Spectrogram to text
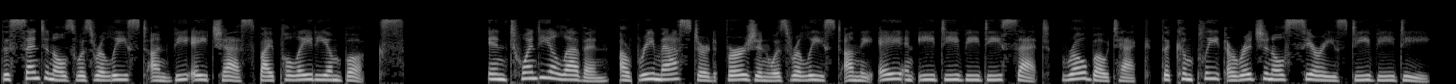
The Sentinels was released on VHS by Palladium Books. In 2011, a remastered version was released on the A&E DVD set, Robotech, the complete original series DVD.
